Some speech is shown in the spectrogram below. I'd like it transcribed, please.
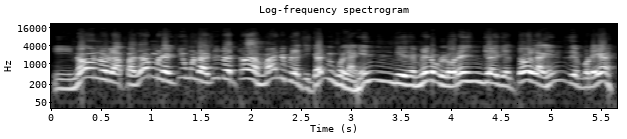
Y no, nos la pasamos aquí una cita toda madre platicando con la gente de Mero Florencia y de toda la gente de por allá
